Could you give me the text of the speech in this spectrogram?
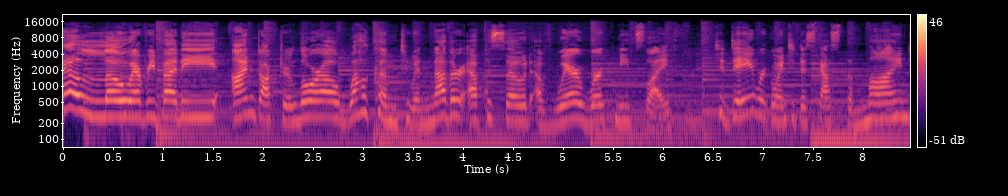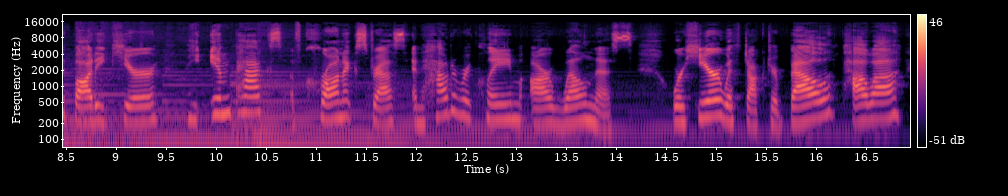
Hello, everybody. I'm Dr. Laura. Welcome to another episode of Where Work Meets Life. Today, we're going to discuss the mind body cure, the impacts of chronic stress, and how to reclaim our wellness. We're here with Dr. Bal Pawa,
